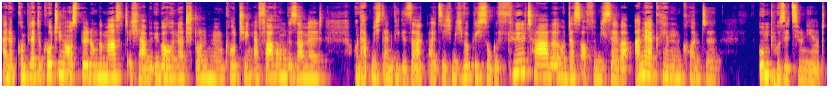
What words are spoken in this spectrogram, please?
eine komplette Coaching-Ausbildung gemacht. Ich habe über 100 Stunden Coaching-Erfahrung gesammelt und habe mich dann, wie gesagt, als ich mich wirklich so gefühlt habe und das auch für mich selber anerkennen konnte, umpositioniert.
